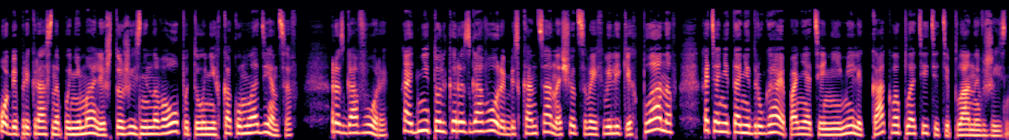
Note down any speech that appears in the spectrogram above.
Обе прекрасно понимали, что жизненного опыта у них как у младенцев. Разговоры, одни только разговоры без конца насчет своих великих планов, хотя ни та, ни другая понятия не имели, как воплотить эти планы в жизнь.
